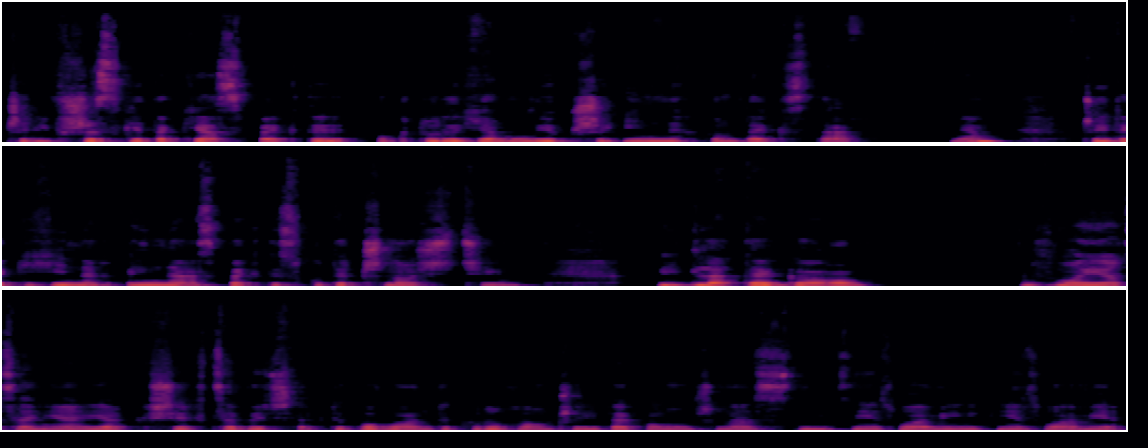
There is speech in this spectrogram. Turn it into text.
czyli wszystkie takie aspekty, o których ja mówię przy innych kontekstach, nie? czyli takich innych, inne aspekty skuteczności. I dlatego w mojej ocenie, jak się chce być tak typowo antykruchą, czyli taką, że nas nic nie złamie, nikt nie złamie,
